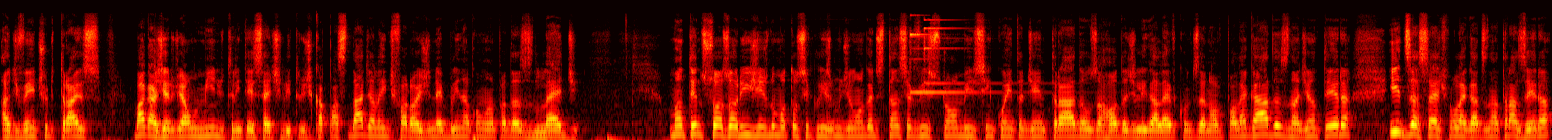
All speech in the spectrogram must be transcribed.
Adventure traz bagageiro de alumínio, 37 litros de capacidade, além de faróis de neblina com lâmpadas LED. Mantendo suas origens no motociclismo de longa distância, V-Strom 1050 de entrada usa roda de liga leve com 19 polegadas na dianteira e 17 polegadas na traseira,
